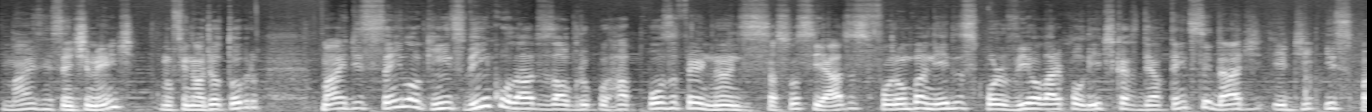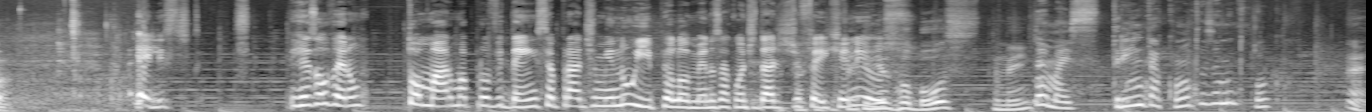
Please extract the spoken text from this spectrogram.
Mais recentemente, no final de outubro, mais de 100 logins vinculados ao grupo Raposo Fernandes Associados foram banidos por violar políticas de autenticidade e de spam. Eles resolveram tomar uma providência para diminuir pelo menos a quantidade de fake, fake news. news. robôs também. Não, mas 30 contas é muito pouco. É.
